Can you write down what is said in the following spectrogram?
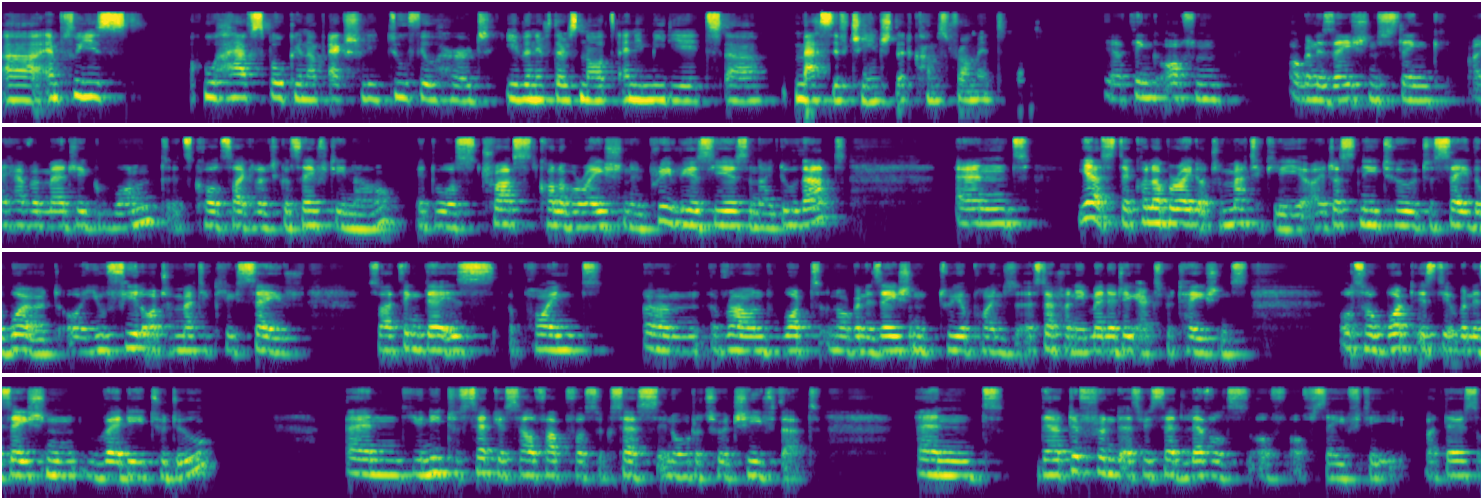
uh, employees who have spoken up actually do feel heard, even if there's not an immediate uh, massive change that comes from it. Yeah, I think often organizations think I have a magic wand. It's called psychological safety now. It was trust, collaboration in previous years, and I do that. And yes, they collaborate automatically. I just need to, to say the word, or you feel automatically safe. So I think there is a point um, around what an organization, to your point, Stefanie, managing expectations. Also, what is the organization ready to do? and you need to set yourself up for success in order to achieve that. And there are different, as we said, levels of, of safety, but there's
